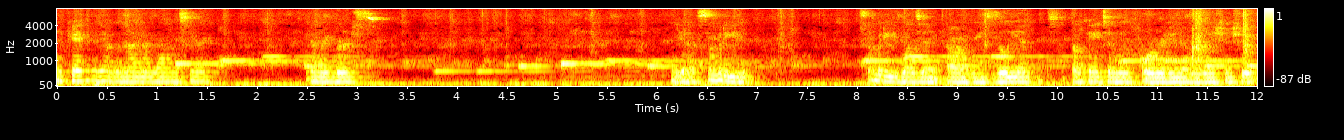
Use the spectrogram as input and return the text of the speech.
Okay, we have the Nine of Wands here in reverse. Yeah, somebody somebody wasn't uh, resilient, okay, to move forward in a relationship.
